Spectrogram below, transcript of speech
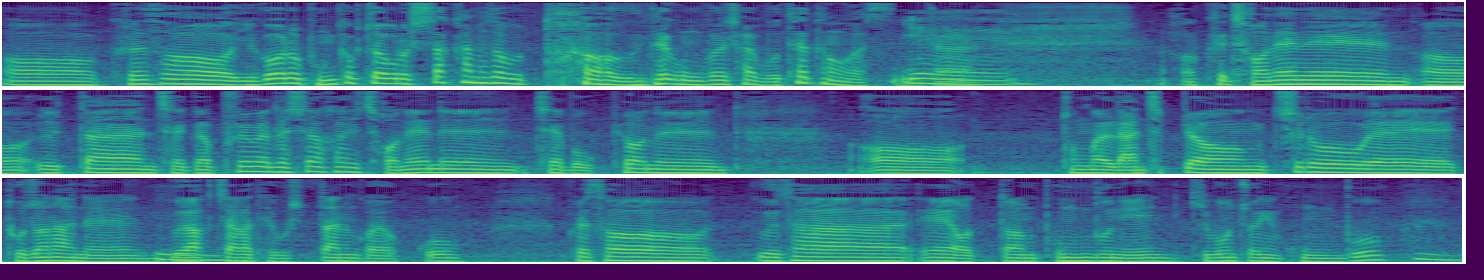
어, 그래서 이거를 본격적으로 시작하면서부터 의대 공부를 잘 못했던 것 같습니다. 예. 어, 그 전에는, 어, 일단 제가 프리메드 시작하기 전에는 제 목표는, 어, 정말 난치병 치료에 도전하는 음. 의학자가 되고 싶다는 거였고, 그래서 의사의 어떤 본분인 기본적인 공부에 음.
